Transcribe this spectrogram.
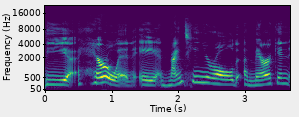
the heroine, a 19 year old American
